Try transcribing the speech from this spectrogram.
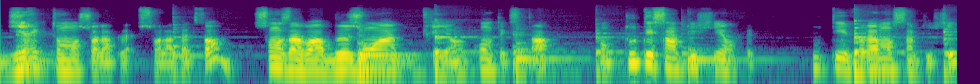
directement sur la, sur la plateforme, sans avoir besoin de créer un compte, etc. Donc tout est simplifié en fait. Tout est vraiment simplifié,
